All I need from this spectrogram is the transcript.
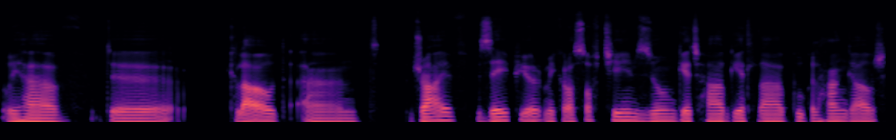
We have Uh, cloud and Drive, Zapier, Microsoft Teams, Zoom, GitHub, GitLab, Google Hangouts,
